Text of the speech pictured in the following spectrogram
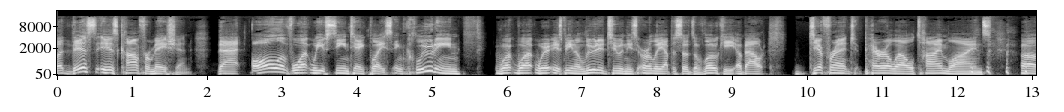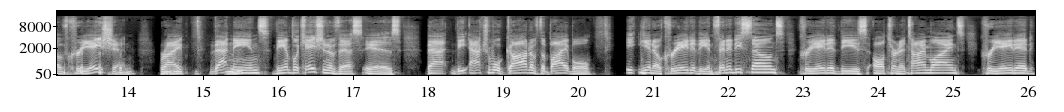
But this is confirmation that all of what we've seen take place, including what what where is being alluded to in these early episodes of Loki about different parallel timelines of creation, mm-hmm. right? That mm-hmm. means the implication of this is that the actual God of the Bible you know created the infinity stones created these alternate timelines created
